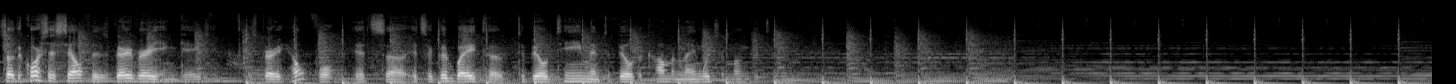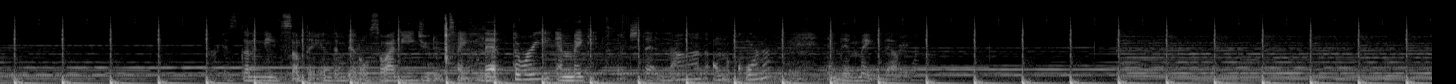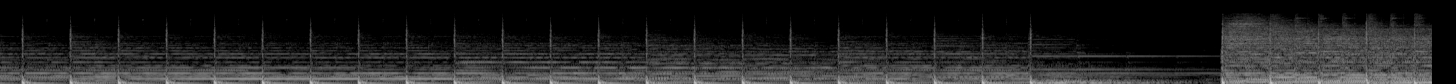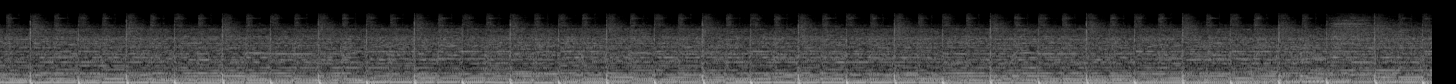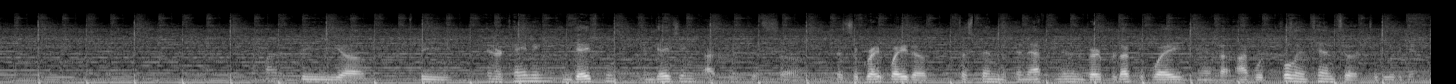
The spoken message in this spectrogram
So the course itself is very, very engaging. It's very helpful. It's, uh, it's a good way to, to build team and to build a common language among the team. It's gonna need something in the middle, so I need you to take that three and make it touch that nine on the corner, and then make that one. Find it to be, uh, be entertaining, engagement, engaging. I think it's, uh, it's a great way to, to spend an afternoon in a very productive way, and I would fully intend to, to do it again.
